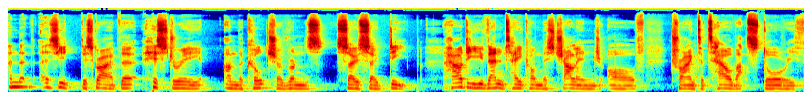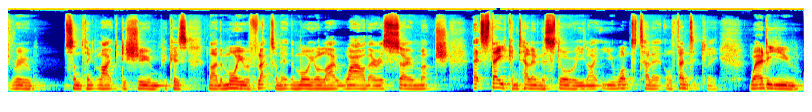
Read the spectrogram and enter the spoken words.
And as you describe, the history and the culture runs so so deep. How do you then take on this challenge of trying to tell that story through something like Dishoom? Because like the more you reflect on it, the more you're like, wow, there is so much at stake in telling this story like you want to tell it authentically. Where do you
